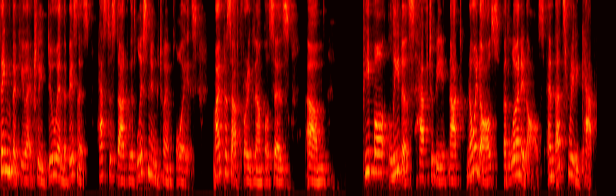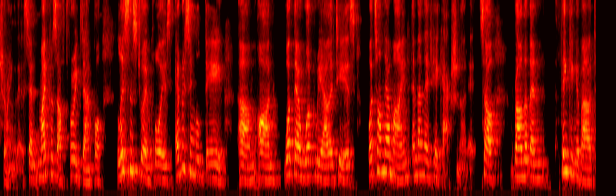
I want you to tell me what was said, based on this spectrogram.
thing that you actually do in the business has to start with listening to employees. Microsoft, for example, says um, people leaders have to be not know-it-alls but learn-it-alls. And that's really capturing this. And microsoft for example listens to employees every single day um, on what their work reality is what's on their mind and then they take action on it. So rather than thinking about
